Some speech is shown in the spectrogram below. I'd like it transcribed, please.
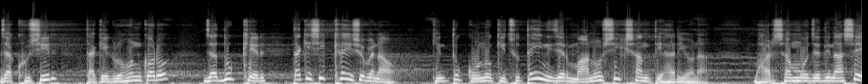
যা খুশির, তাকে গ্রহণ করো, যা দুঃখের, তাকে শিক্ষা হিসেবে নাও। কিন্তু কোনো কিছুতেই নিজের মানসিক শান্তি হারিও না। ভারসাম্য যেদিন আসে,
